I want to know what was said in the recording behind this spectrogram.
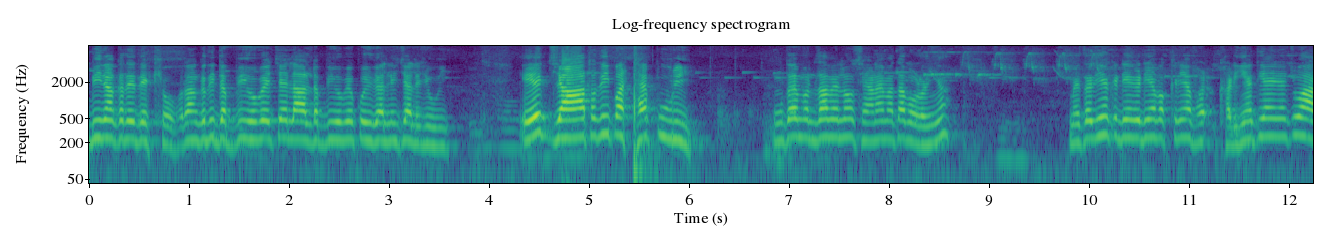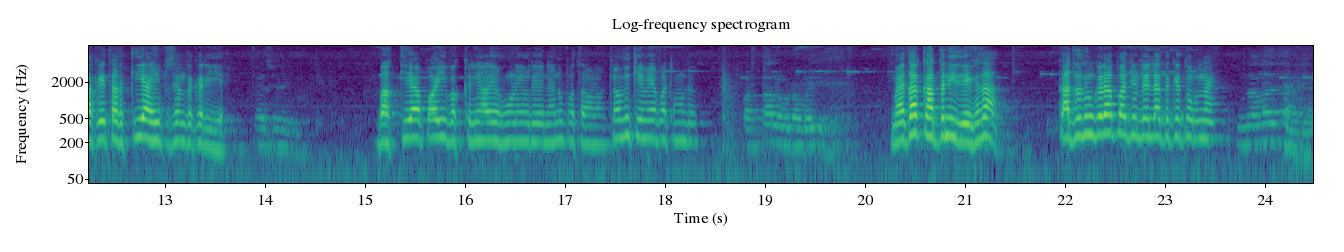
ਵੀ ਨਾ ਕਦੇ ਦੇਖਿਓ। ਰੰਗ ਦੀ ਡੱਬੀ ਹੋਵੇ ਚਾਹੇ ਲਾਲ ਡੱਬੀ ਹੋਵੇ ਕੋਈ ਗੱਲ ਨਹੀਂ ਚੱਲ ਜੂਗੀ। ਇਹ ਜਾਤ ਦੀ ਪੱਠ ਹੈ ਪੂਰੀ। ਹੁਣ ਤਾਂ ਬੰਦਾ ਮੈਨੂੰ ਸਿਆਣਾ ਮੈਂ ਤਾਂ ਬੋਲਣੀ ਆ। ਮੈਂ ਤਾਂ ਦੀਆਂ ਕਿੱਡੀਆਂ ਕਿੱਡੀਆਂ ਬੱਕਰੀਆਂ ਫ- ਖੜੀਆਂ ਤੀਆਂ ਇਹਨਾਂ ਚੋਂ ਆ ਕੇ ਤੜਕੀ ਆਹੀ ਪਸੰਦ ਕਰੀ ਹੈ ਅੱਛਾ ਜੀ ਬਾਕੀ ਆ ਭਾਈ ਬੱਕਰੀਆਂ ਵਾਲੇ ਹੋਣੇ ਉਰੇ ਇਹਨਾਂ ਨੂੰ ਪਤਾ ਹੋਣਾ। ਕਿਉਂ ਵੀ ਕਿਵੇਂ ਆ ਪੱਠ ਮੁੰਡੇ? ਪੱਤਾ ਲੋੜਾ ਬਾਈ ਮੈਂ ਤਾਂ ਕੱਦ ਨਹੀਂ ਦੇਖਦਾ। ਕੱਦ ਨੂੰ ਕਿਹੜਾ ਆਪਾਂ ਜੁੱਲੇ ਲੱਦ ਕੇ ਤੁਰਨਾ ਹੈ? ਨਾ ਨਾ ਤਾਂ ਹੈ।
